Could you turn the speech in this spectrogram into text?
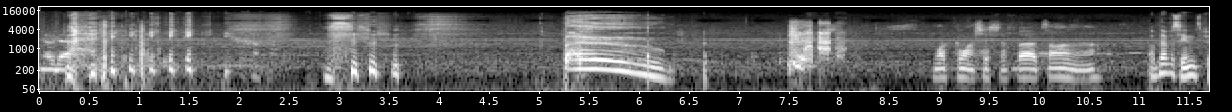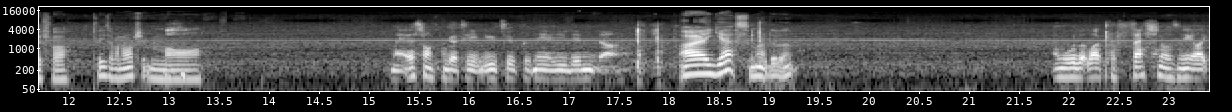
No doubt. Well, I can watch this a third time now. I've never seen this before. Please, I want to watch it more. Mate, this one can go to YouTube because me you didn't die. Uh, yes, I might do that. And we'll look like professionals and you get like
